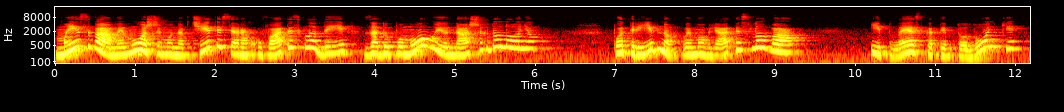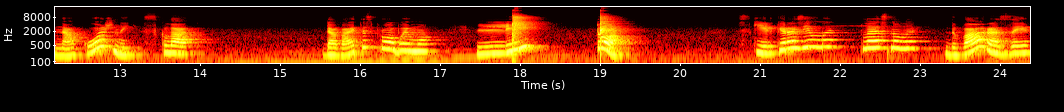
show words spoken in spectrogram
Ми з вами можемо навчитися рахувати склади за допомогою наших долоньок. Потрібно вимовляти слова і плескати в долоньки на кожний склад. Давайте спробуємо. Літо. Скільки разів ми плеснули? Два рази.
